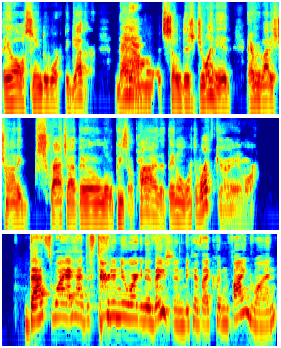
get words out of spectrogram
they all seemed to work together. Now yeah. it's so disjointed. Everybody's trying to scratch out their own little piece of pie that they don't work to work together anymore. That's why I had to start a new organization because I couldn't find one.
